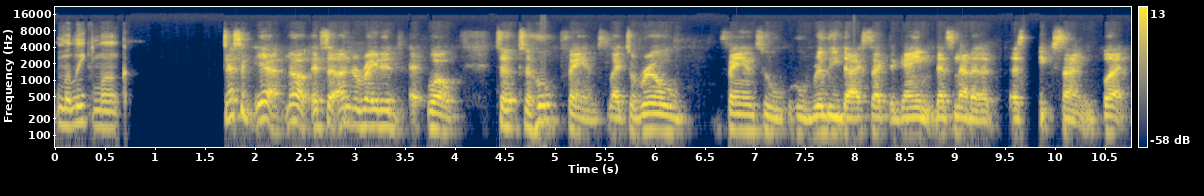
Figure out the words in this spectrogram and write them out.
Malik Monk. That's a yeah, no, it's an underrated. Well, to to hoop fans, like to real fans who who really dissect the game, that's not a, a steep signing. But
